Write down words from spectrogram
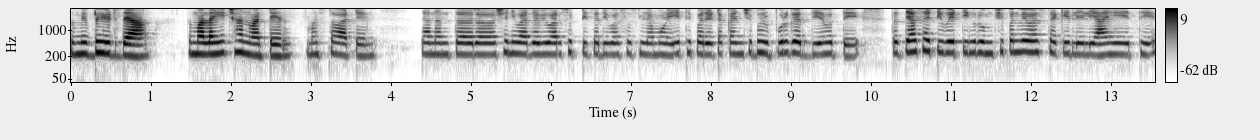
तुम्ही भेट द्या. तुम्हालाही छान वाटेल मस्त वाटेल. त्यानंतर शनिवार रविवार सुट्टीचा दिवस असल्यामुळे येथे पर्यटकांची भरपूर गर्दी होते. तर त्यासाठी वेटिंग रूमची पण व्यवस्था केलेली आहे येथे.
